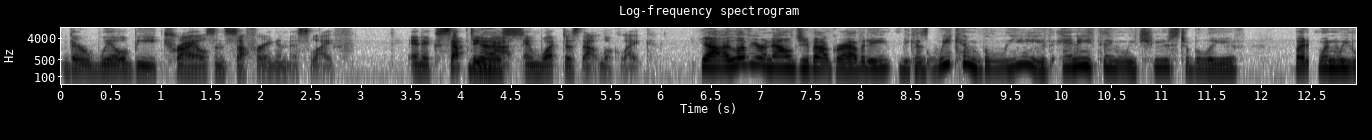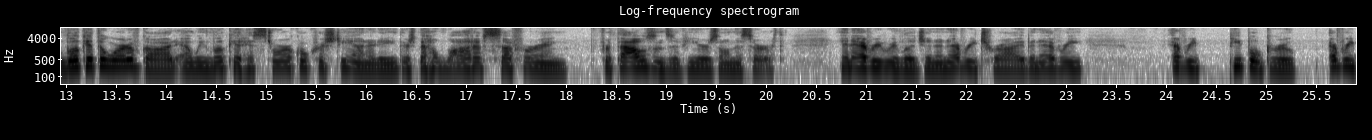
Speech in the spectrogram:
there will be trials and suffering in this life and accepting yes. that. And what does that look like? Yeah, I love your analogy about gravity because we can believe anything we choose to believe but when we look at the Word of God and we look at historical Christianity, there's been a lot of suffering for thousands of years on this earth in every religion and every tribe and every every people group every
